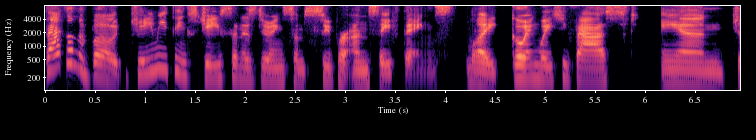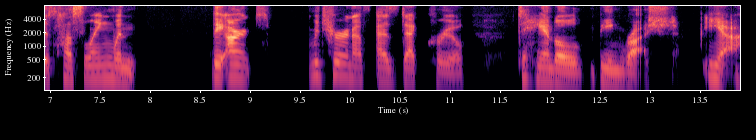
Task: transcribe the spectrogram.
back on the boat, Jamie thinks Jason is doing some super unsafe things, like going way too fast and just hustling when they aren't mature enough as deck crew to handle being rushed. Yeah.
